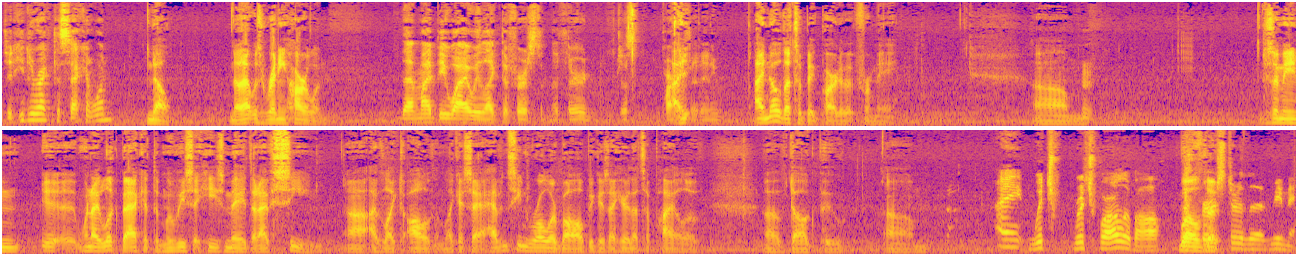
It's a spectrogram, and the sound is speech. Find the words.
Did he direct the second one? No, no, that was Renny Harlin. That might be why we like the first and the third. Just part I- of it, anyway. I know that's a big part of it for me. Um, because I mean, uh, when I look back at the movies that he's made that I've seen, uh, I've liked all of them. Like I say, I haven't seen Rollerball because I hear that's a pile of of dog poo. Um, I which which rollerball? Well, the the- first or the remake?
